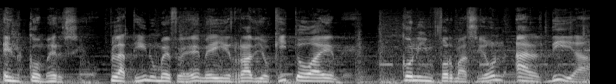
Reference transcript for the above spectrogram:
El Comercio, Platinum FM y Radio Quito AM. Con información al día.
